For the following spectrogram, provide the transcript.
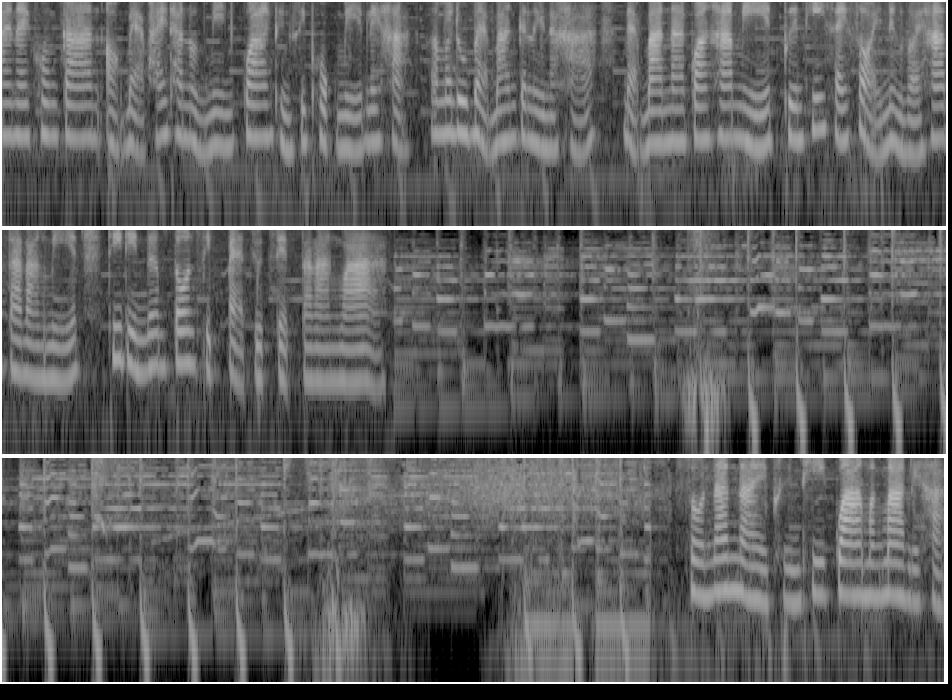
ายในโครงการออกแบบให้ถนนเมนกว้างถึง 16 เมตรเลยค่ะ เรามาดูแบบบ้านกันเลยนะคะ แบบบ้านหน้ากว้าง 5 เมตร พื้นที่ใช้สอย 105 ตารางเมตร ที่ดินเริ่มต้น 18.7 ตารางวาโซนด้านในพื้นที่กว้างมาก ๆ เลยค่ะ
